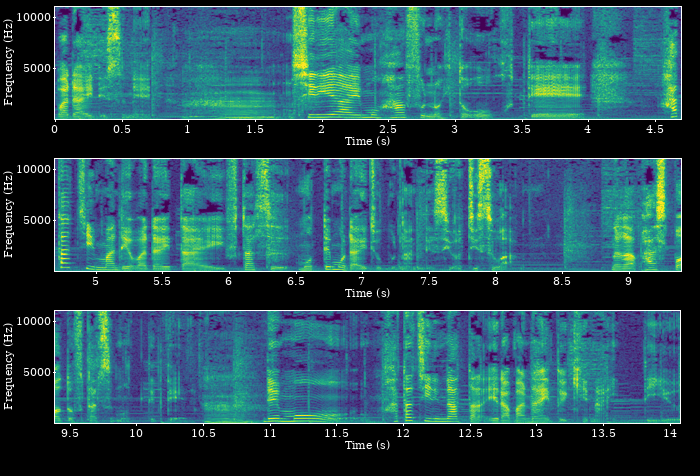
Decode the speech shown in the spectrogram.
話題ですね。うん。知り合いもハーフの人多くて二十歳まではだいたい2つ持っても大丈夫なんですよ実はだからパスポート2つ持ってて。うん。でも二十歳になったら選ばないといけないっていう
